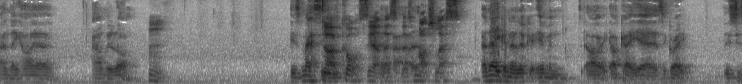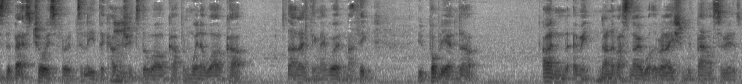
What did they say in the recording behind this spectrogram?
and they hire Almiron. Hmm. Is Messi? No, of course, yeah. There's, there's Uh, much less. Are they going to look at him and oh, okay, yeah, it's a great. This is the best choice for to lead the country Mm. to the World Cup and win a World Cup. I don't think they would, and I think you'd probably end up. And I mean, none of us know what the relation with Bauza is,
